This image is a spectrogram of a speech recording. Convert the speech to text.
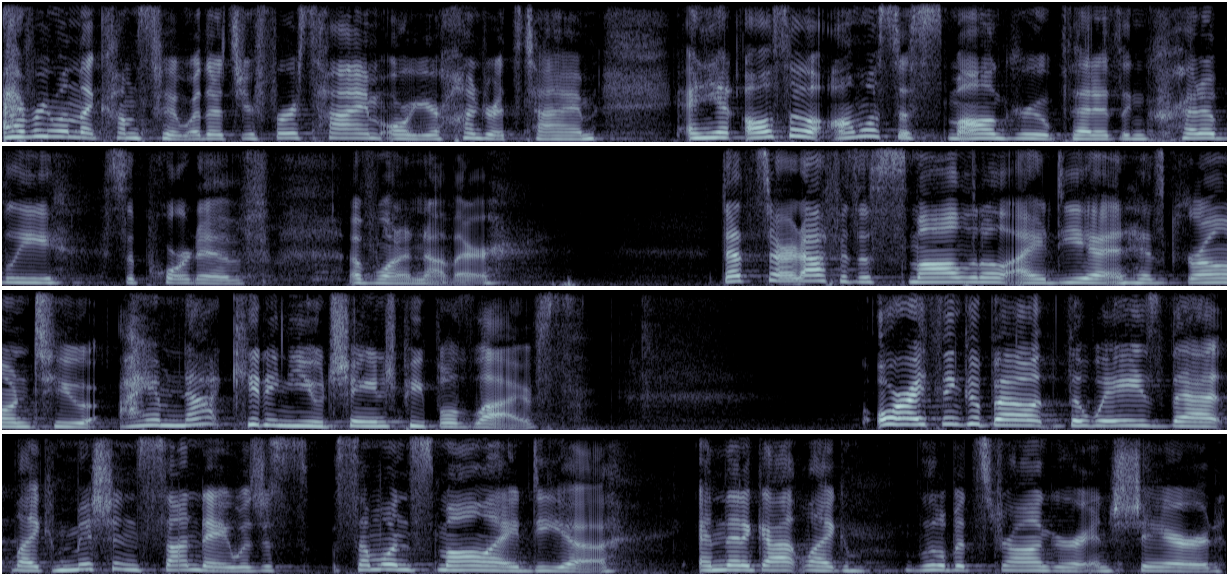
everyone that comes to it, whether it's your first time or your hundredth time, and yet also almost a small group that is incredibly supportive of one another. That started off as a small little idea and has grown to, I am not kidding you, change people's lives. Or I think about the ways that, like, Mission Sunday was just someone's small idea, and then it got like a little bit stronger and shared.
